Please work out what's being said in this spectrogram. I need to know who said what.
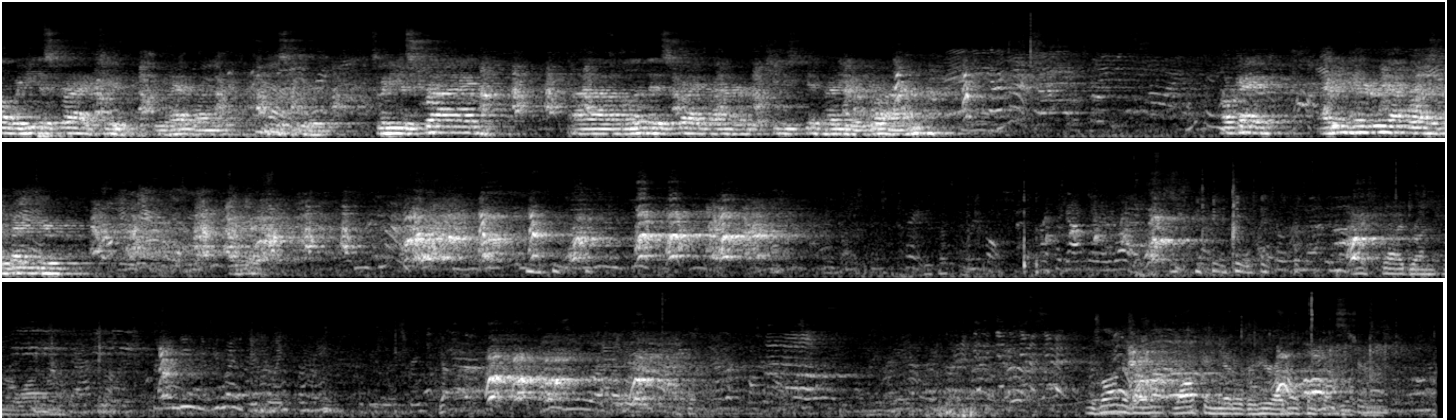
Speaker 1: Oh, we need a scribe too. We have one. So we need a scribe. Uh, Melinda is scribe runner, she's getting ready to run. Okay, I didn't hear who that was, but thank you. Okay.
Speaker 2: I forgot where I was.
Speaker 3: I tried running for a while.
Speaker 2: Randy, would you mind for me?
Speaker 3: Yep. As long as I'm not walking yet over here, I don't think it.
